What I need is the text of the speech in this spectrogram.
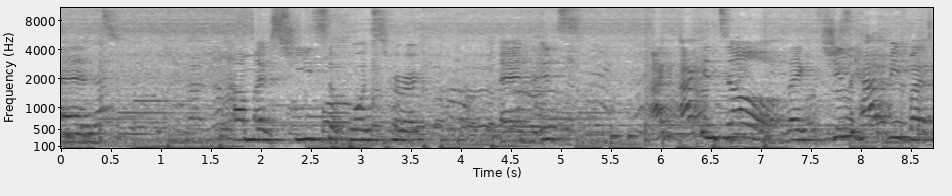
and how much he supports her. And it's I, I can tell like she's happy but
